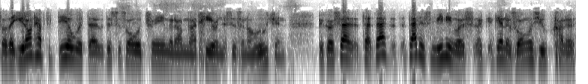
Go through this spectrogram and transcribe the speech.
so that you don't have to deal with that. This is all a dream, and I'm not here, and this is an illusion, because that that that that is meaningless. Again, as long as you kind of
